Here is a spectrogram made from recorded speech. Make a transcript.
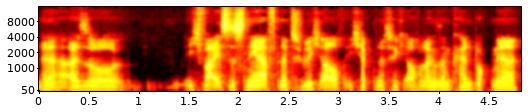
Ne? Also ich weiß, es nervt natürlich auch. Ich habe natürlich auch langsam keinen Bock mehr,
